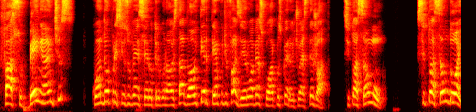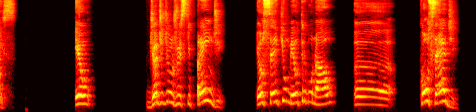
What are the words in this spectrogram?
faço bem antes, quando eu preciso vencer o Tribunal Estadual e ter tempo de fazer o habeas corpus perante o STJ. Situação 1. Situação 2. Eu, diante de um juiz que prende, eu sei que o meu tribunal uh, concede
